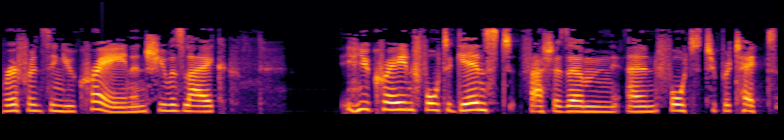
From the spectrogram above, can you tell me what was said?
referencing Ukraine. And she was like, Ukraine fought against fascism and fought to protect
